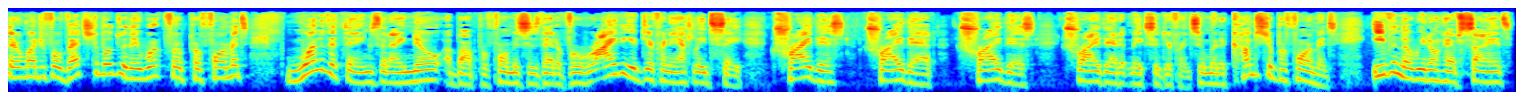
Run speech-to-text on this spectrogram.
They're a wonderful vegetable. Do they work for performance? One of the things that I know about performance is that a variety of different athletes say, try this, try that, try this, try that. It makes a difference. And when it comes to performance, even though we don't have science,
